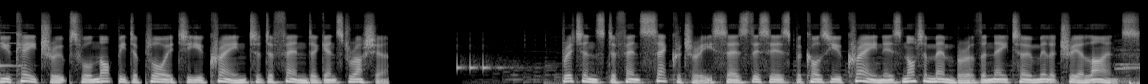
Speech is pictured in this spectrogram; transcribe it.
UK troops will not be deployed to Ukraine to defend against Russia. Britain's defense secretary says this is because Ukraine is not a member of the NATO military alliance.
